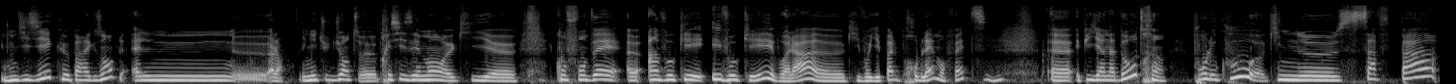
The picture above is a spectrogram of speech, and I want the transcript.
vous me disiez que, par exemple, elle, euh, alors une étudiante euh, précisément euh, qui confondait invoquer et évoquer, voilà, qui voyait pas le problème en fait. Euh, et puis il y en a d'autres, pour le coup, qui ne savent pas.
